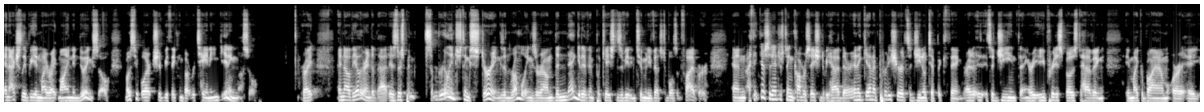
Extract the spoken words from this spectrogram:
and actually be in my right mind in doing so." Most people are, should be thinking about retaining and gaining muscle right? And now the other end of that is there's been some really interesting stirrings and rumblings around the negative implications of eating too many vegetables and fiber. And I think there's an interesting conversation to be had there. And again, I'm pretty sure it's a genotypic thing, right? It's a gene thing. Are you predisposed to having a microbiome or a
